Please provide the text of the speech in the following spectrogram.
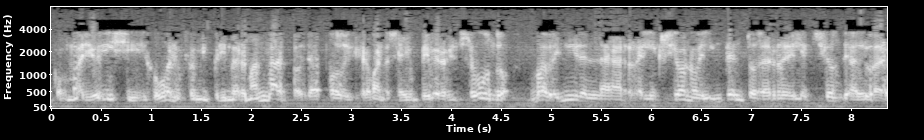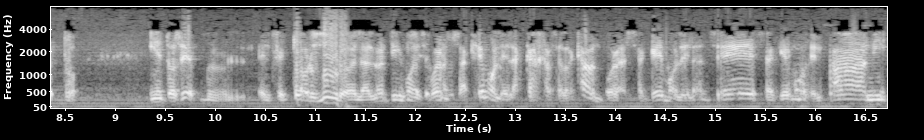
con Mario Isi, dijo, bueno, fue mi primer mandato, ya todos dijeron, bueno, si hay un primero y un segundo, va a venir la reelección o el intento de reelección de Alberto. Y entonces el sector duro del albertismo dice, bueno, saquémosle las cajas a la cámpora, saquémosle el ANSES, saquémosle el PAMI,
